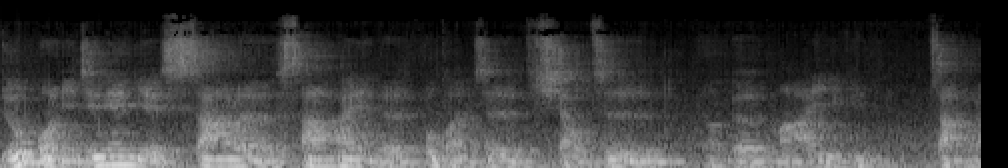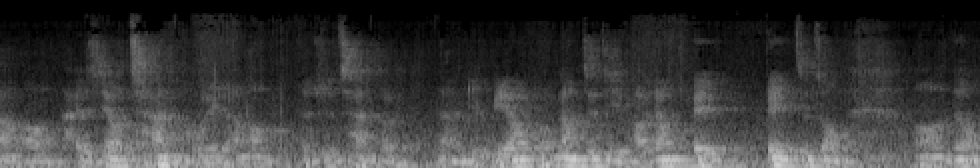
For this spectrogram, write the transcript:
如果你今天也杀了杀害的，不管是小至那个蚂蚁、蟑螂哦，还是要忏悔的哈，就是忏悔。那也不要让自己好像被被这种啊那种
